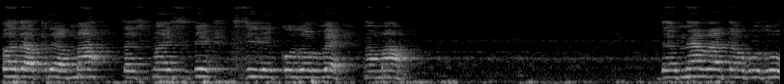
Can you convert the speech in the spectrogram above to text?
પરબ્રહ્મ તસ્મૈ શ્રી શ્રી ગુરુવે નમઃ ધન્યવાદ ગુરુ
